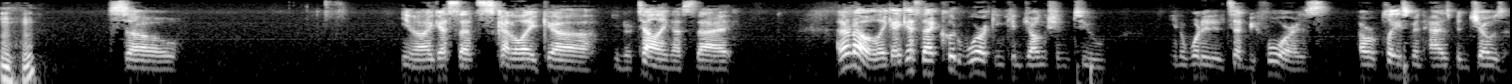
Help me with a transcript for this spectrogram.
Mm-hmm. So, you know, I guess that's kind of like, uh, you know, telling us that, I don't know, like, I guess that could work in conjunction to, you know, what it had said before is a replacement has been chosen.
